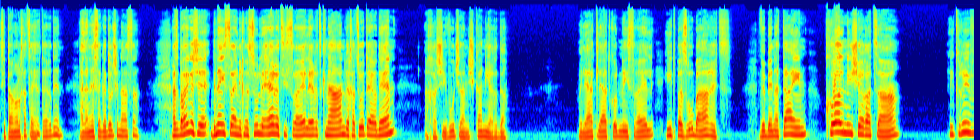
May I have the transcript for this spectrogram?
סיפרנו על חציית הירדן, על הנס הגדול שנעשה. אז ברגע שבני ישראל נכנסו לארץ ישראל, לארץ כנען, וחצו את הירדן, החשיבות של המשכן ירדה. ולאט לאט כל בני ישראל התפזרו בארץ. ובינתיים כל מי שרצה הקריב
